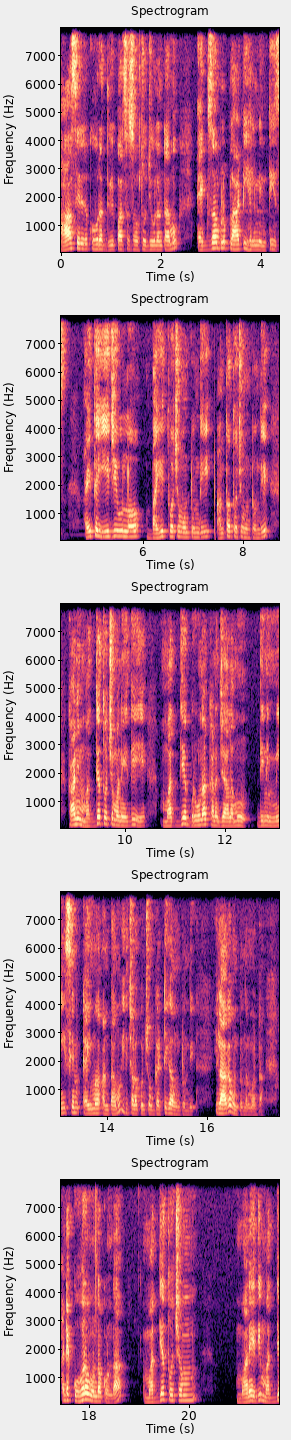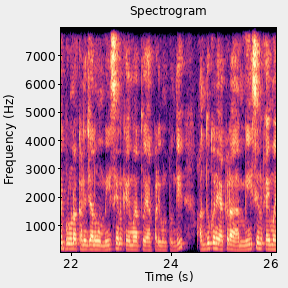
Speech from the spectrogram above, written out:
ఆ శరీర ద్విపార్శ్వ సౌష్ఠవ జీవులు అంటాము ఎగ్జాంపుల్ ప్లాటీ హెల్మింతీస్ అయితే ఈ జీవుల్లో బహిత్వచం ఉంటుంది అంతత్వచం ఉంటుంది. కానీ మధ్యత్వచం అనేది మధ్య భ్రూణ కణజాలము దీన్ని మీసిన్ కైమా అంటాము. ఇది చాలా కొంచెం గట్టిగా ఉంటుంది. ఇలాగా ఉంటుందన్నమాట. అంటే కుహరం ఉండకుండా మధ్యత్వచం అనేది మధ్య భ్రూణ కణజాలము మీసేన్ కైమాతో ఏర్పడి ఉంటుంది. అందుకని అక్కడ మీసేన్ కైమా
